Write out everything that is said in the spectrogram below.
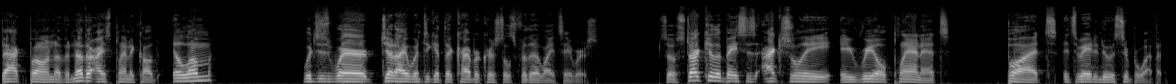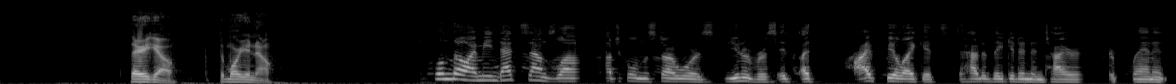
backbone of another ice planet called Ilum, which is where Jedi went to get their kyber crystals for their lightsabers. So Starkiller Base is actually a real planet, but it's made into a super weapon. There you go. The more you know. Well, no, I mean that sounds logical in the Star Wars universe. It's I I feel like it's how did they get an entire planet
